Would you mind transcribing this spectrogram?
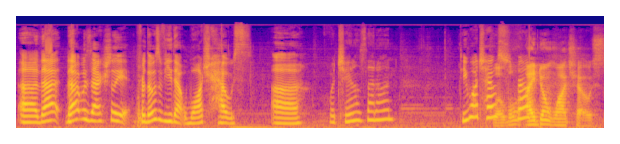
Uh, that that was actually for those of you that watch House. Uh, what channel is that on? Do you watch House? Global. Rob? I don't watch House.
